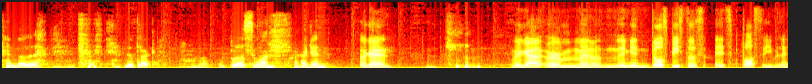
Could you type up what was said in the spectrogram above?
Another new track. Plus one again. Again. we got, we're, again, dos pistos, it's possible,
